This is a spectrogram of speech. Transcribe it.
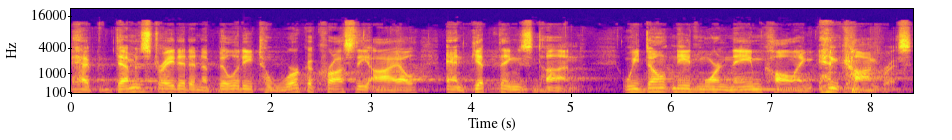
have demonstrated an ability to work across the aisle and get things done. We don't need more name calling in Congress.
